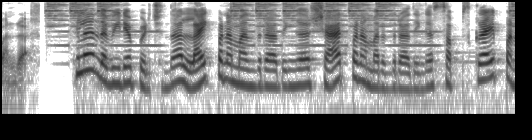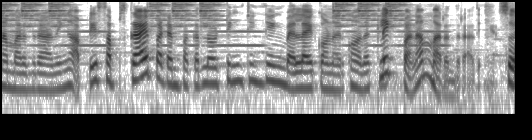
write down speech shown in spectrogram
பண்ணுறேன் ஆக்சுவலாக இந்த வீடியோ பிடிச்சிருந்தா லைக் பண்ண மறந்துடாதீங்க ஷேர் பண்ண மறந்துடாதீங்க சப்ஸ்கிரைப் பண்ண மறந்துடாதீங்க. அப்படியே சப்ஸ்கிரைப் பட்டன் பக்கத்தில் ஒரு டிங் டிங் டிங் பெல் ஐக்கான் இருக்கும். அதை கிளிக் பண்ண மறந்துடாதீங்க. ஸோ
